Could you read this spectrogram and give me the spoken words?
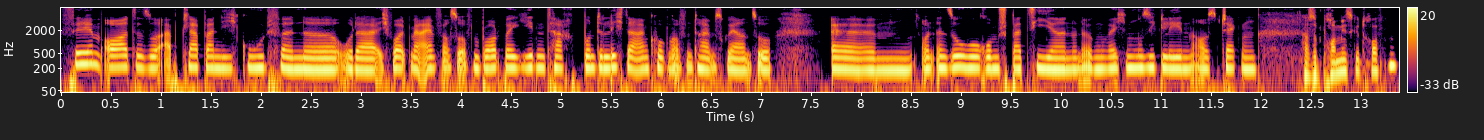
Filmorte so abklappern, die ich gut finde. Oder ich wollte mir einfach so auf dem Broadway jeden Tag bunte Lichter angucken auf dem Times Square und so. Ähm, und in Soho rumspazieren und irgendwelche Musikläden auschecken. Hast du Promis getroffen?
